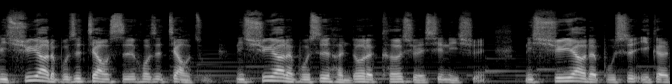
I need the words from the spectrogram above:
你需要的不是教师或是教主，你需要的不是很多的科学心理学，你需要的不是一个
